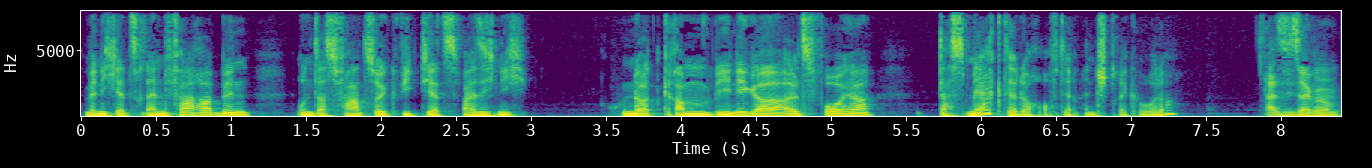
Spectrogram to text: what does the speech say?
Wenn ich jetzt Rennfahrer bin und das Fahrzeug wiegt jetzt, weiß ich nicht, 100 Gramm weniger als vorher, das merkt er doch auf der Rennstrecke, oder? Also ich sage mal,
